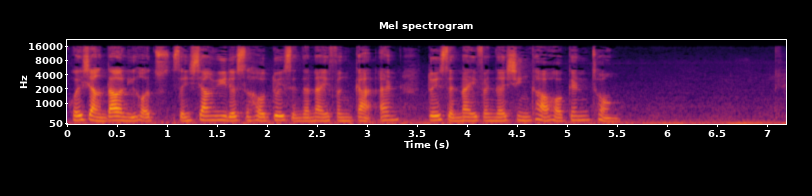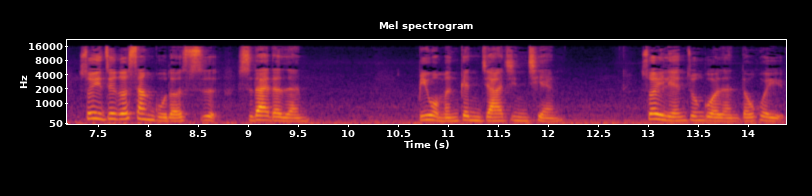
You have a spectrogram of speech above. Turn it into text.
回想到你和神相遇的时候对神的那一份感恩，对神那一份的信靠和跟从。所以这个上古的时时代的人，比我们更加近前，所以连中国人都会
